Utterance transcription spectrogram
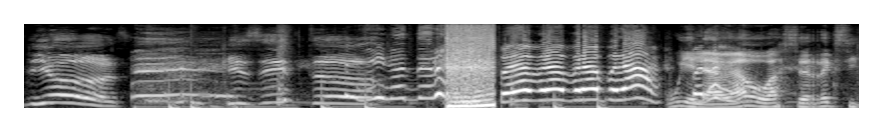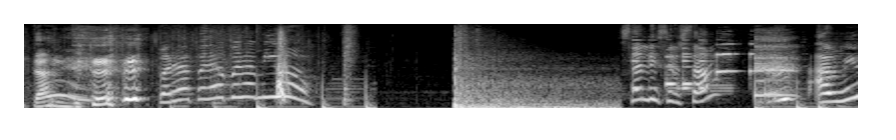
Dios. ¿Qué es esto? ¡Pará, pará, pará, pará! Uy, el agao va a ser re excitante. pará, pará, pará, amigo. ¿Sale ser Sam? Amigo,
